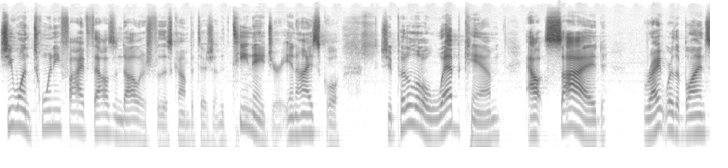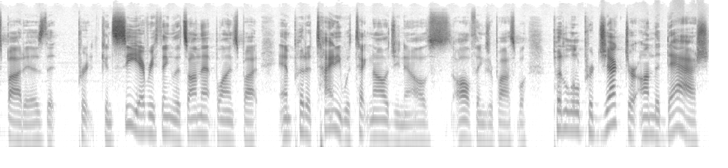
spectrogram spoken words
She won $25,000 for this competition. A teenager in high school. She put a little webcam outside right where the blind spot is that can see everything that's on that blind spot and put a tiny with technology now all things are possible put a little projector on the dash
